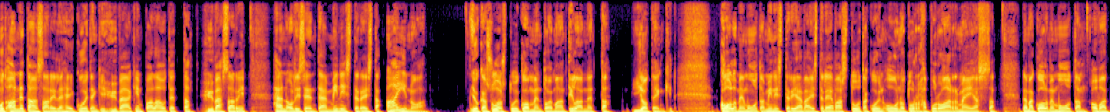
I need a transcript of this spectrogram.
Mutta annetaan Sarille hei kuitenkin hyvääkin palautetta. Hyvä Sari. Hän oli sentään ministereistä ainoa, joka suostui kommentoimaan tilannetta jotenkin. Kolme muuta ministeriä väistelee vastuuta kuin Uuno Turhapuro armeijassa. Nämä kolme muuta ovat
